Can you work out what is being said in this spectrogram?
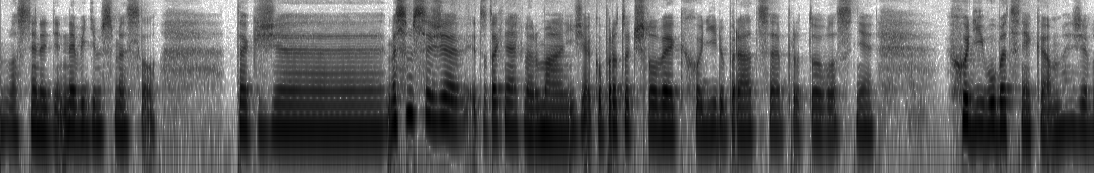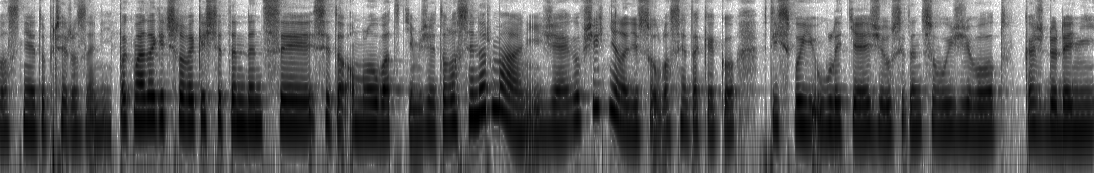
vlastně nevidím smysl. Uh, takže myslím si, že je to tak nějak normální, že jako proto člověk chodí do práce, proto vlastně chodí vůbec někam, že vlastně je to přirozený. Pak má taky člověk ještě tendenci si to omlouvat tím, že je to vlastně normální, že jako všichni lidi jsou vlastně tak jako v té svojí úlitě, žijou si ten svůj život každodenní.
